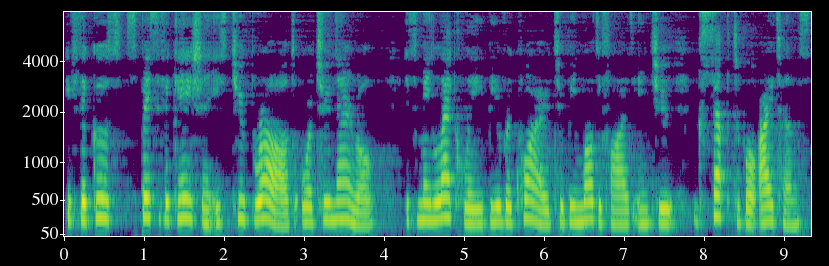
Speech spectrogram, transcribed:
If the goods specification is too broad or too narrow, it may likely be required to be modified into acceptable items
